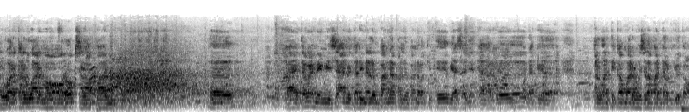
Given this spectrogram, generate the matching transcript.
Keluar keluar mau orok salapan. Eh, Nah, itu kan yang Nisa anu tadina lempangna panlempangna mah kitu biasanya ada dak keluar di kamar mau 8 tahun gitu.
